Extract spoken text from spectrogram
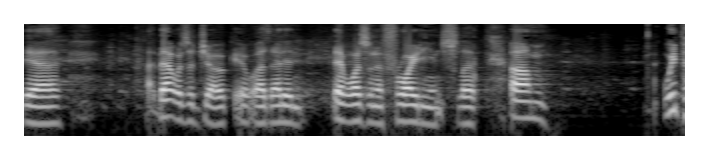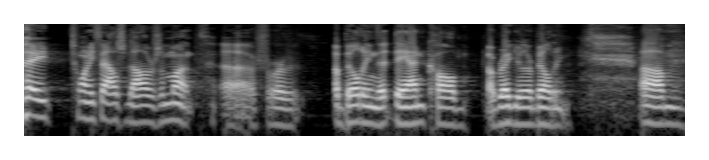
yeah, that was a joke. It was. I didn't. It wasn't a Freudian slip. Um, we thousand dollars a month uh, for a building that Dan called a regular building, um,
